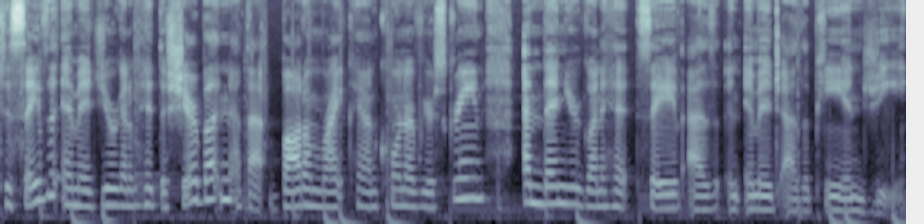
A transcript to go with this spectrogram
To save the image, you're going to hit the share button at that bottom right hand corner of your screen, and then you're going to hit save as an image as a PNG.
